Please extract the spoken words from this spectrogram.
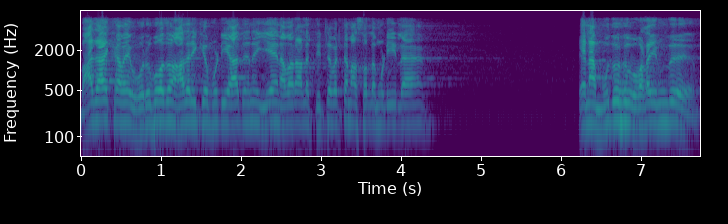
பாஜகவை ஒருபோதும் ஆதரிக்க முடியாதுன்னு ஏன் அவரால் திட்டவட்டமாக சொல்ல முடியல? ஏன்னா முதுகு வளைந்து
